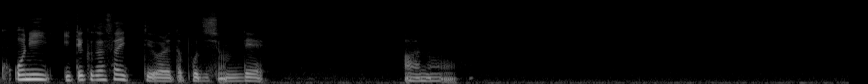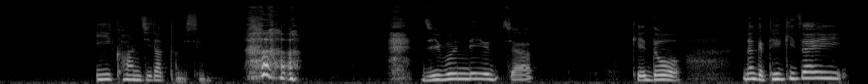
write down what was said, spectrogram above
ここにいてくださいって言われたポジションであのいい感じだったんですよね。自分で言っちゃうけどなんか適材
